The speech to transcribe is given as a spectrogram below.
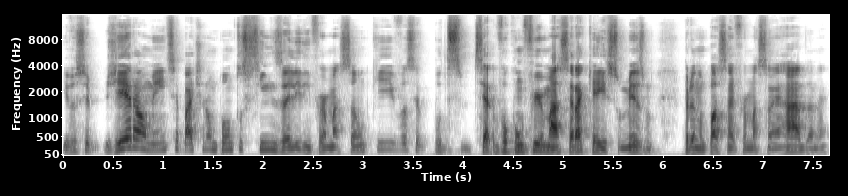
e você geralmente você bate num ponto cinza ali de informação que você, putz, vou confirmar, será que é isso mesmo? Para não passar a informação errada, né?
